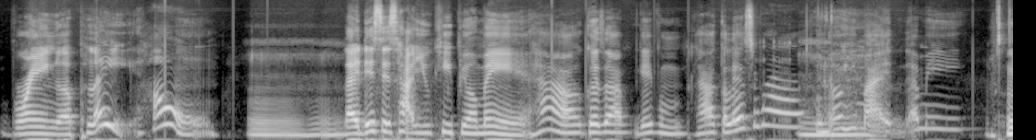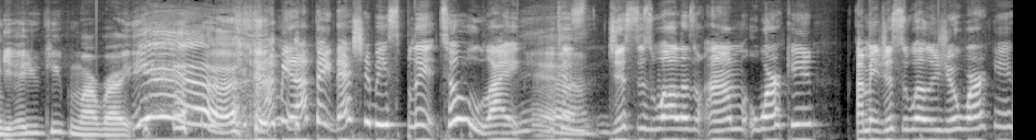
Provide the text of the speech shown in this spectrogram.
bring a plate home. Mm-hmm. Like this is how you keep your man. How? Because I gave him high cholesterol. You know, he might. I mean, Yeah, you keep them all right. yeah. I mean, I think that should be split too. Like, Yeah. because just as well as I'm working, I mean, just as well as you're working,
